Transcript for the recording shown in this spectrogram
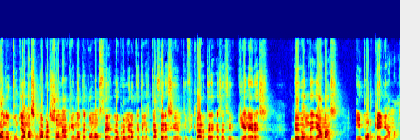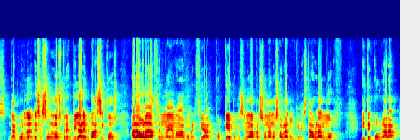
cuando tú llamas a una persona que no te conoce, lo primero que tienes que hacer es identificarte, es decir, quién eres, de dónde llamas y por qué llamas, ¿de acuerdo? Esos son los tres pilares básicos a la hora de hacer una llamada comercial. ¿Por qué? Porque si no la persona no sabrá con quién está hablando y te colgará.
